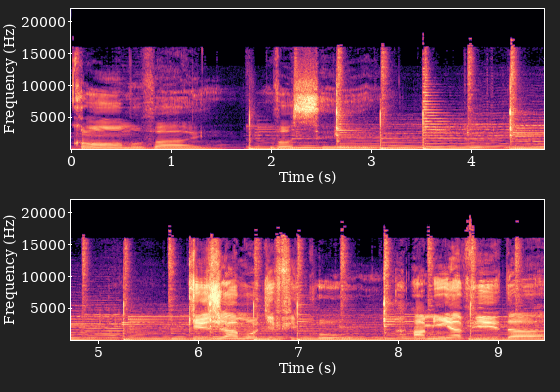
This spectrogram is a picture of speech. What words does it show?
como vai você já modificou a minha vida,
